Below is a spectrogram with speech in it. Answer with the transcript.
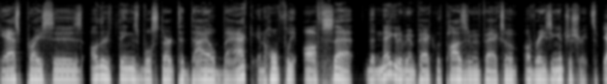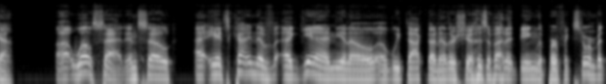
gas prices, other things will start to dial back and hopefully offset the negative impact with positive impacts of, of raising interest rates. Yeah. Uh, well said. And so uh, it's kind of again, you know, uh, we talked on other shows about it being the perfect storm, but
